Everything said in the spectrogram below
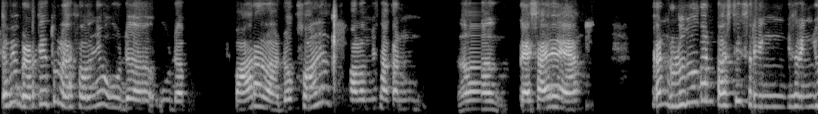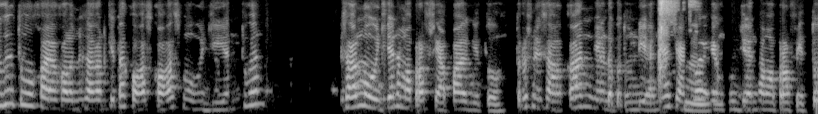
Tapi berarti itu levelnya udah udah parah lah dok. Soalnya kalau misalkan uh, kayak saya ya kan dulu tuh kan pasti sering sering juga tuh kayak kalau misalkan kita koas-koas mau ujian tuh kan misalkan mau ujian sama prof siapa gitu. Terus misalkan yang dapat undiannya siapa hmm. yang ujian sama prof itu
